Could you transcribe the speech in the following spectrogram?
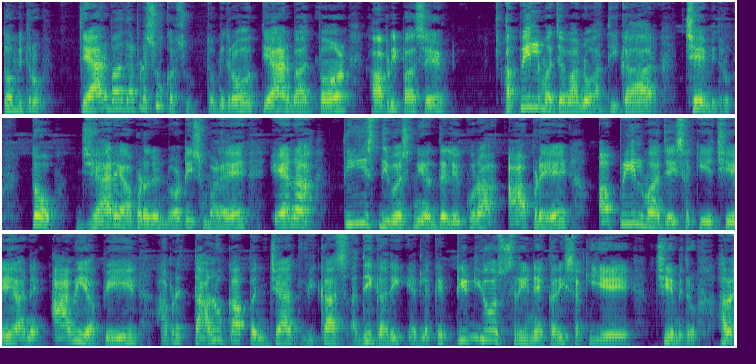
તો મિત્રો ત્યારબાદ આપણે શું કરશું? તો મિત્રો ત્યારબાદ પણ આપણી પાસે અપીલમાં જવાનો અધિકાર છે મિત્રો. તો જ્યારે આપણને નોટિસ મળે, એના ત્રીસ દિવસની અંદર લેખોરા આપણે અપીલમાં જઈ શકીએ છીએ અને આવી અપીલ આપણે તાલુકા પંચાયત વિકાસ અધિકારી એટલે કે ટીડીઓ શ્રીને કરી શકીએ છીએ મિત્રો. હવે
